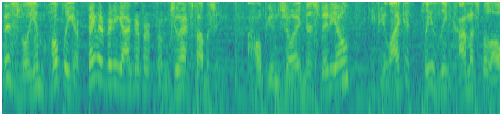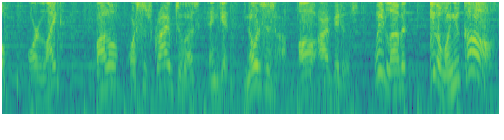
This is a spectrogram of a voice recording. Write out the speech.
This is William, hopefully your favorite videographer from Two Hats Publishing. I hope you enjoyed this video. If you like it, please leave comments below or like, follow, or subscribe to us and get notices of all our videos. We love it even when you call.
